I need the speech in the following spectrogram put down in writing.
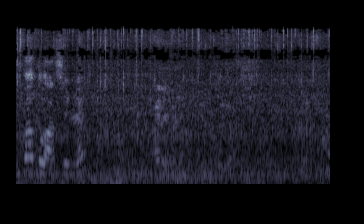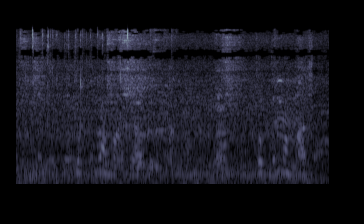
오빠도 마실래? 조금만 마셔야 돼. 조금만 마셔.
